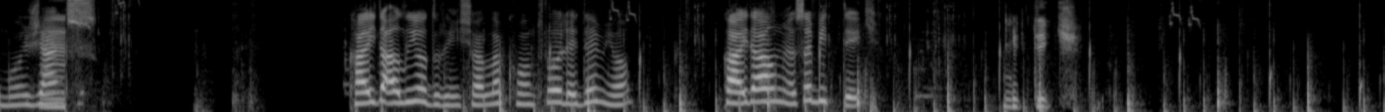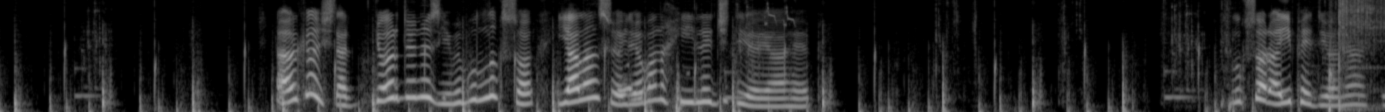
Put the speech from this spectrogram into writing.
Mojang Kaydı alıyordur inşallah. Kontrol edemiyorum. Kaydı almıyorsa bittik. Gittik. Arkadaşlar gördüğünüz gibi bu Luxor yalan söylüyor. Bana hileci diyor ya hep. Luxor ayıp ediyor ne?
